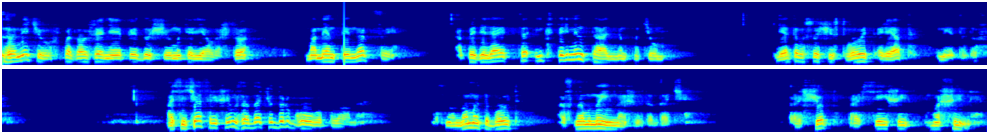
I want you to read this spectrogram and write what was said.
Замечу в продолжение предыдущего материала, что момент инерции определяется экспериментальным путем. Для этого существует ряд методов. А сейчас решим задачу другого плана. В основном это будут основные наши задачи. Расчет простейшей машины.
